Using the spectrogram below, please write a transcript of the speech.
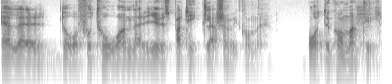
eller då fotoner, ljuspartiklar som vi kommer återkomma till.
